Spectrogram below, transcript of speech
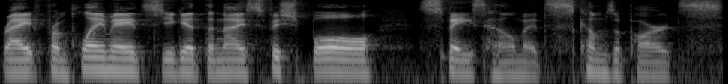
right? From Playmates, you get the nice fishbowl space helmets, comes apart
